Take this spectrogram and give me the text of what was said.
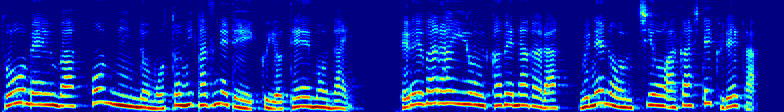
当面は本人の元に訪ねていく予定もない。照れ笑いを浮かべながら胸の内を明かしてくれた。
